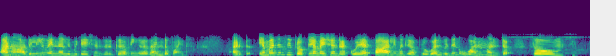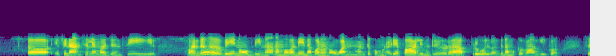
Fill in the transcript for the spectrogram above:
ஆனால் அதுலேயும் என்ன லிமிடேஷன்ஸ் இருக்குது அப்படிங்கிறது தான் இந்த பாயிண்ட்ஸ் அடுத்து emergency proclamation require parliamentary approval within one month so financial emergency வந்து வேணும் அப்படின்னா நம்ம வந்து என்ன பண்ணணும்? ஒன் மந்த்துக்கு முன்னாடியே பார்லிமெண்ட்ரியோட அப்ரூவல் வந்து நமக்கு வாங்கிக்கணும். ஸோ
